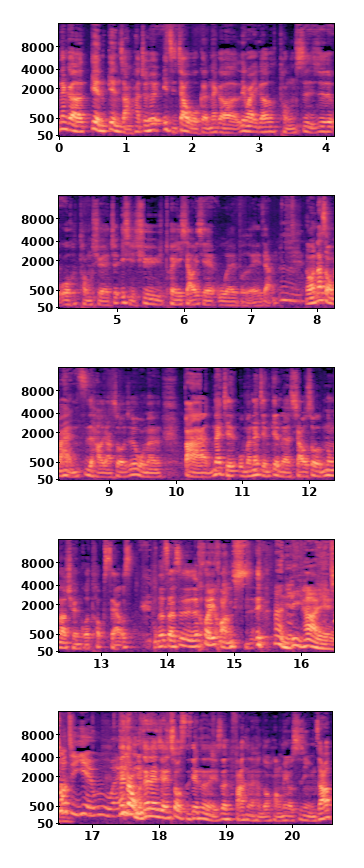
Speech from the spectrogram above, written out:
那个店店长，他就会一直叫我跟那个另外一个同事，就是我同学，就一起去推销一些无为不为这样。嗯，然后那时候我们还很自豪，讲说就是我们把那间我们那间店的销售弄到全国 top sales，那真是辉煌史。那很厉害耶。超级业务哎、但我们在那间寿司店真的也是发生了很多荒谬的事情，你知道？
